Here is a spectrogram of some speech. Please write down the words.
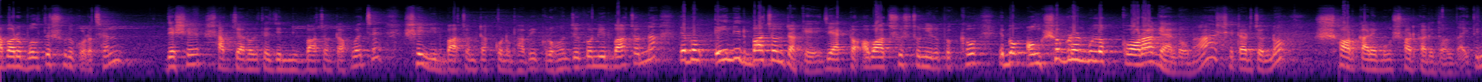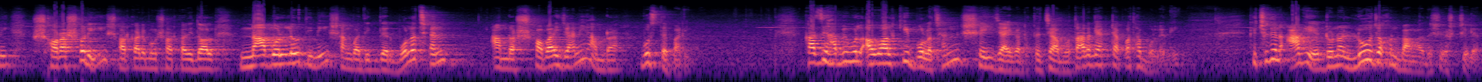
আবারও বলতে শুরু করেছেন দেশের সাত জানুয়ারিতে যে নির্বাচনটা হয়েছে, সেই নির্বাচনটা কোনোভাবেই গ্রহণযোগ্য নির্বাচন না এবং এই নির্বাচনটাকে যে একটা অবাধ, সুষ্ঠু, নিরপেক্ষ এবং অংশগ্রহণমূলক করা গেল না, সেটার জন্য সরকার এবং সরকারি দল দায়ী। তিনি সরাসরি সরকার এবং সরকারি দল না বললেও তিনি সাংবাদিকদের বলেছেন, আমরা সবাই জানি, আমরা বুঝতে পারি। কাজী হাবিবুল আওয়াল কি বলেছেন, সেই জায়গাটাতে যাব। তার আগে একটা কথা বলে নিই। কিছুদিন আগে ডোনাল্ড লু যখন বাংলাদেশে এসেছিলেন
